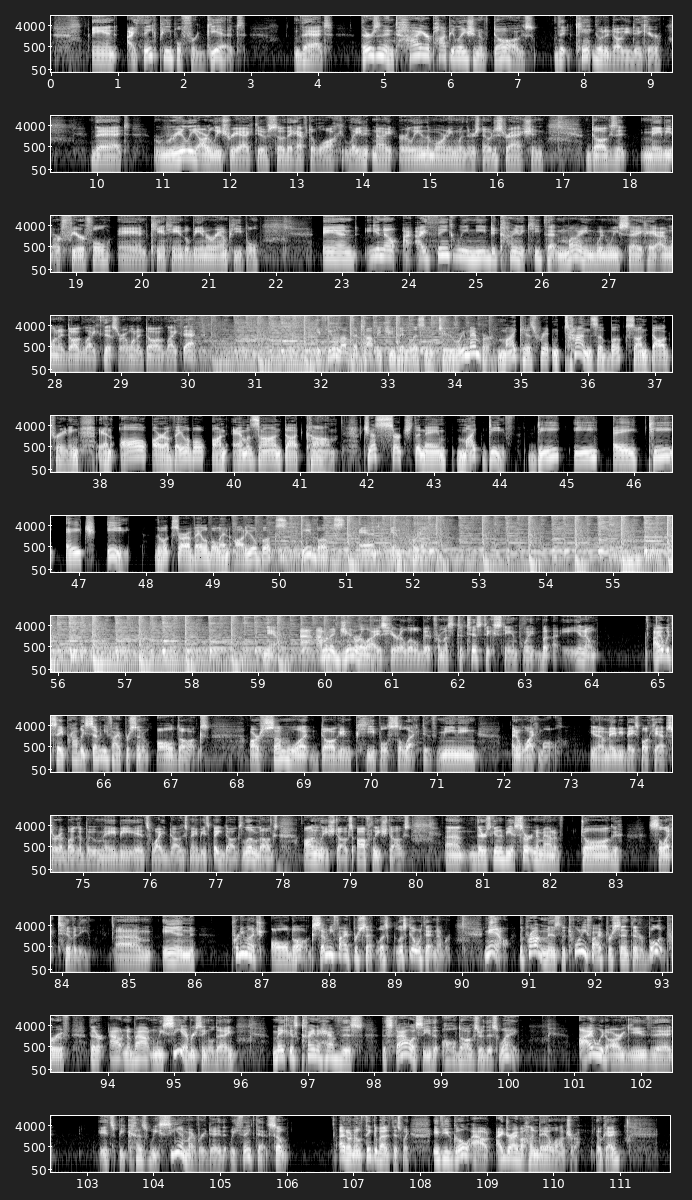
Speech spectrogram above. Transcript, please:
And I think people forget that there's an entire population of dogs that can't go to doggy daycare that really are leash reactive, so they have to walk late at night, early in the morning when there's no distraction. Dogs that maybe are fearful and can't handle being around people. And, you know, I, I think we need to kind of keep that in mind when we say, hey, I want a dog like this or I want a dog like that. If you love the topic you've been listening to, remember, Mike has written tons of books on dog training, and all are available on Amazon.com. Just search the name Mike Deathe, D E A T H E. The books are available in audiobooks, ebooks, and in print. Now, I, am going to generalize here a little bit from a statistics standpoint, but you know, I would say probably 75% of all dogs are somewhat dog and people selective, meaning I don't like them all. You know, maybe baseball caps are a bugaboo. Maybe it's white dogs. Maybe it's big dogs, little dogs, on leash dogs, off leash dogs. Um, there's going to be a certain amount of dog selectivity um, in pretty much all dogs. 75% let's let's go with that number. Now the problem is the 25% that are bulletproof that are out and about and we see every single day make us kind of have this this fallacy that all dogs are this way. I would argue that it's because we see them every day that we think that. So i don't know. Think about it this way. If you go out i drive a hyundai elantra okay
